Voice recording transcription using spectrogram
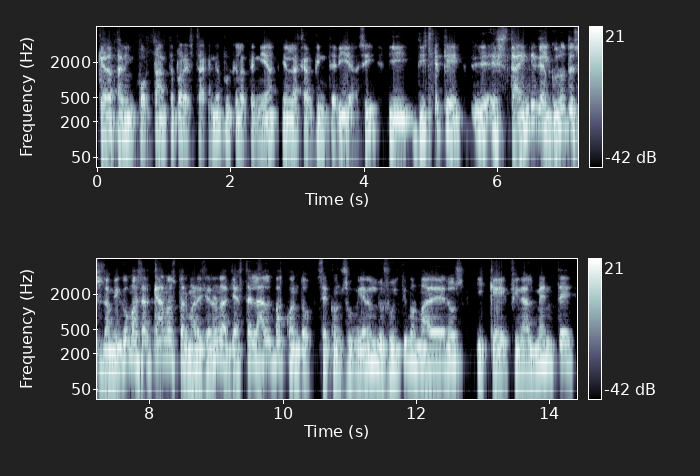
que era tan importante para Steiner porque la tenía en la carpintería, ¿sí? Y dice que Steiner y algunos de sus amigos más cercanos permanecieron allá hasta el alba cuando se consumieron los últimos maderos y que finalmente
